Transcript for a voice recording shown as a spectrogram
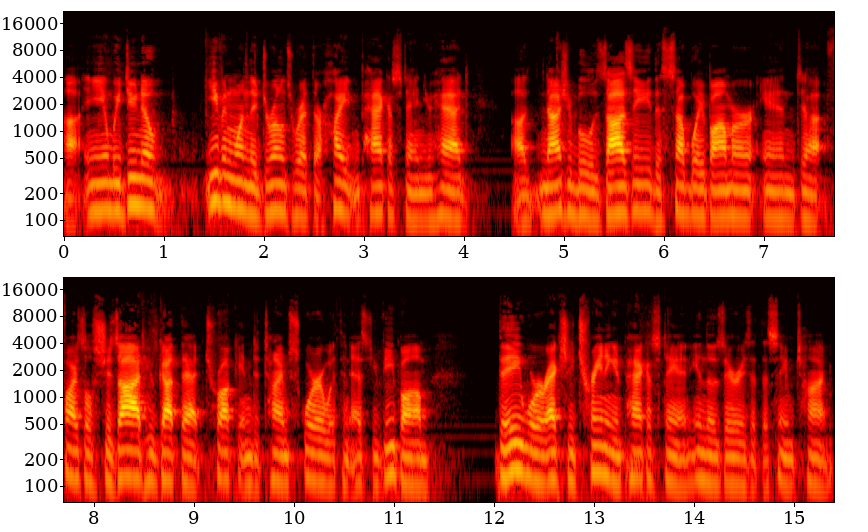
uh, and we do know, even when the drones were at their height in Pakistan, you had uh, Najibullah Zazi, the subway bomber, and uh, Faisal Shahzad, who got that truck into Times Square with an SUV bomb. They were actually training in Pakistan in those areas at the same time.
